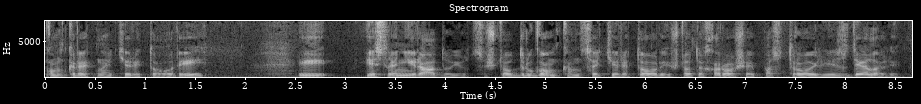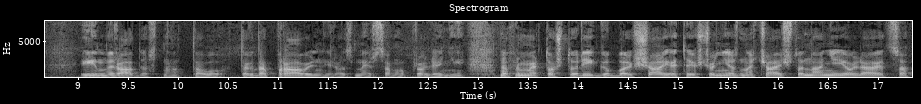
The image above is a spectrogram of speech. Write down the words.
конкретной территории, и если они радуются, что в другом конце территории что-то хорошее построили и сделали – им радостно от того, тогда правильный размер самоуправления. Например, то, что Рига большая, это еще не означает, что она не является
